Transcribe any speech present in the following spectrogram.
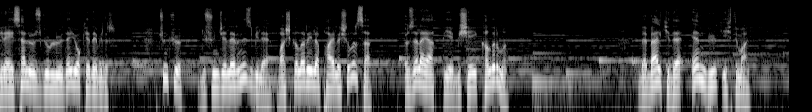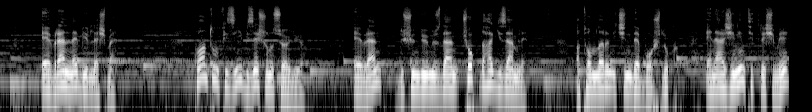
bireysel özgürlüğü de yok edebilir. Çünkü düşünceleriniz bile başkalarıyla paylaşılırsa özel hayat diye bir şey kalır mı? Ve belki de en büyük ihtimal evrenle birleşme. Kuantum fiziği bize şunu söylüyor. Evren düşündüğümüzden çok daha gizemli. Atomların içinde boşluk, enerjinin titreşimi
